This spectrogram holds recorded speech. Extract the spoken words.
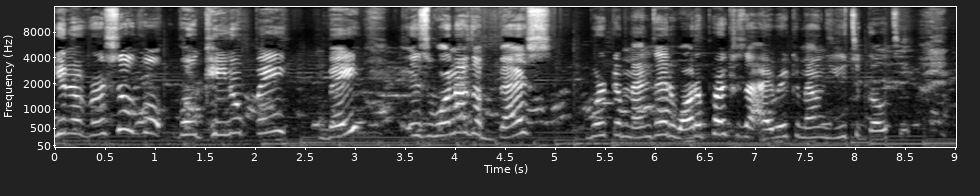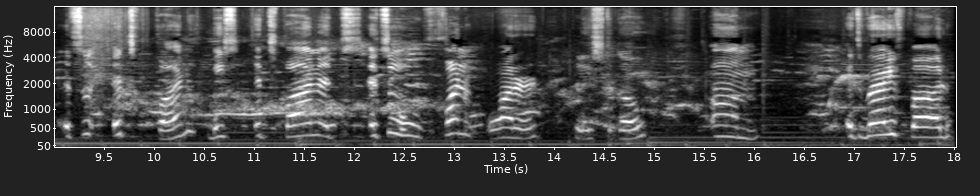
Universal Vol- Volcano Bay Bay is one of the best recommended water parks that I recommend you to go to. It's it's fun. It's fun. It's it's a fun water place to go. Um, it's very fun.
